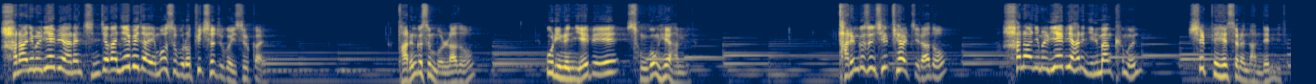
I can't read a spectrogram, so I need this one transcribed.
하나님을 예배하는 진정한 예배자의 모습으로 비춰주고 있을까요? 다른 것은 몰라도 우리는 예배에 성공해야 합니다. 다른 것은 실패할지라도 하나님을 예배하는 일만큼은 실패해서는 안 됩니다.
